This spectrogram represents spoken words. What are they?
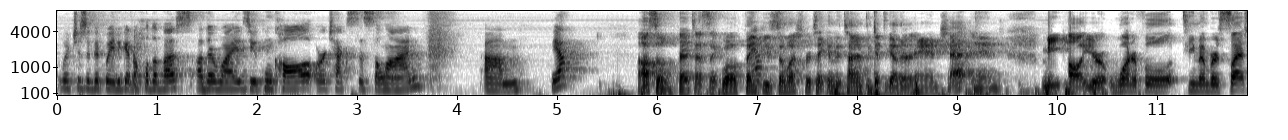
which is a good way to get a hold of us. Otherwise, you can call or text the salon. Um, yeah. Awesome, fantastic. Well, thank Yeah. you so much for taking the time to get together and chat and meet all your wonderful team members slash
